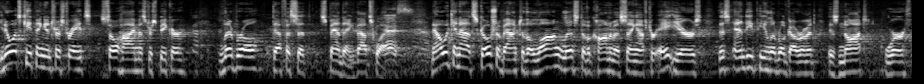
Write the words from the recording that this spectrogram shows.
You know what's keeping interest rates so high, Mr. Speaker? Liberal deficit spending. That's what. Yes. Now we can add Scotiabank to the long list of economists saying after eight years, this NDP Liberal government is not worth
